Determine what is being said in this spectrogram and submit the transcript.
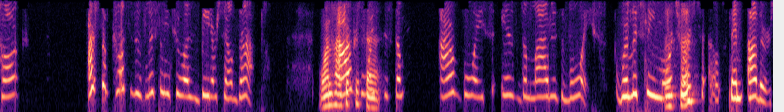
talk, our subconscious is listening to us beat ourselves up. One hundred percent. Our voice is the loudest voice we're listening more mm-hmm. to ourselves than others.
